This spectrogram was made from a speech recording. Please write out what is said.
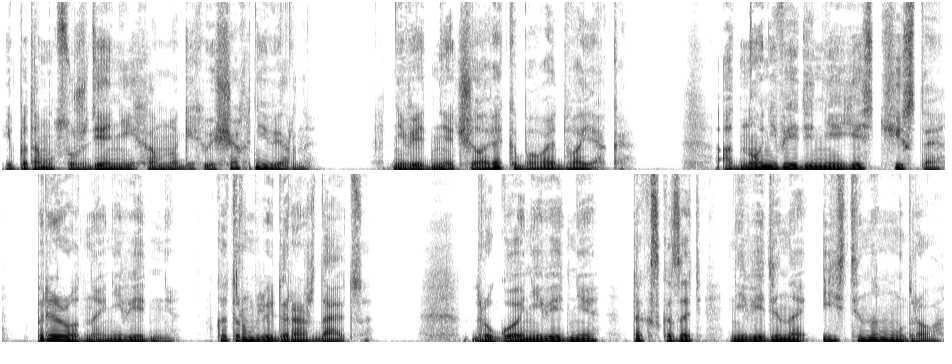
и потому суждения их о многих вещах неверны. Неведение человека бывает двояко. Одно неведение есть чистое, природное неведение, в котором люди рождаются. Другое неведение, так сказать, неведено истинно мудрого.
